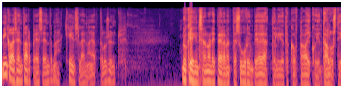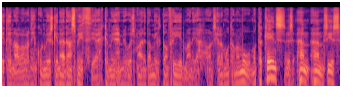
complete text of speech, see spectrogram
Minkälaiseen tarpeeseen tämä Keynesläinen ajattelu syntyi? No Keynes on epäilemättä suurimpia ajattelijoita kautta aikojen taloustieteen alalla, niin kuin myöskin Adam Smith ja ehkä myöhemmin voisi mainita Milton Friedman ja on siellä muutama muu. Mutta Keynes, hän, hän siis,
